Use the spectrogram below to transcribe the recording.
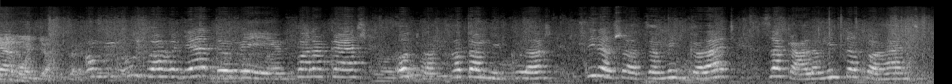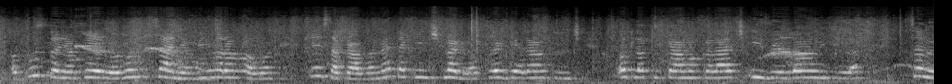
elmondja. Ami úgy van, hogy erdő mélyén farakás, ott lakhat a Mikulás, piros arca, mint kalács, szakálla, mint a palánc. A pusztonya fél lovon, szárnya vihar a havon. Éjszakában ne tekints, meglep reggelre a kincs. Ott lakik ám a kalács, ízében a Mikulás. Szemű,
